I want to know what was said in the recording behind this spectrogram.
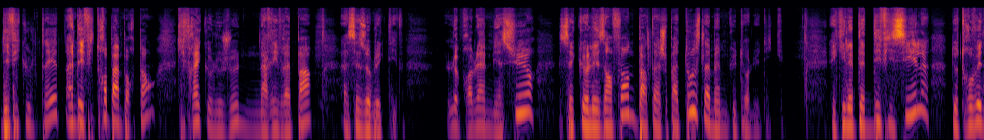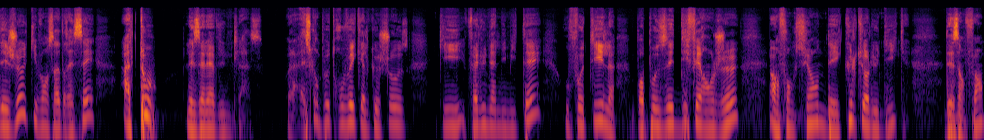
difficultés, un défi trop important, qui ferait que le jeu n'arriverait pas à ses objectifs. Le problème, bien sûr, c'est que les enfants ne partagent pas tous la même culture ludique. Et qu'il est peut-être difficile de trouver des jeux qui vont s'adresser à tous les élèves d'une classe. Est-ce qu'on peut trouver quelque chose qui fait l'unanimité ou faut-il proposer différents jeux en fonction des cultures ludiques des enfants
